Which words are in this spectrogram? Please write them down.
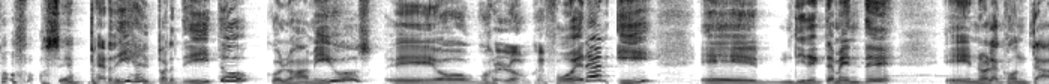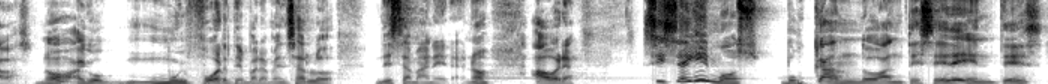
O sea, perdías el partidito con los amigos eh, o con lo que fueran y eh, directamente eh, no la contabas, ¿no? Algo muy fuerte para pensarlo de esa manera, ¿no? Ahora, si seguimos buscando antecedentes,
